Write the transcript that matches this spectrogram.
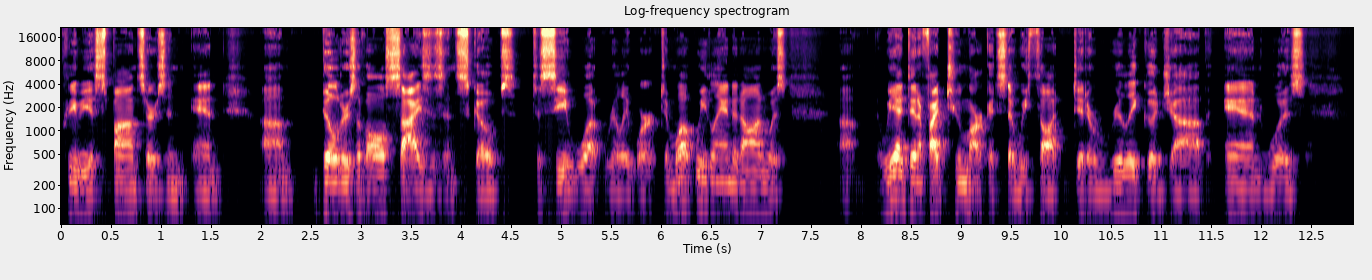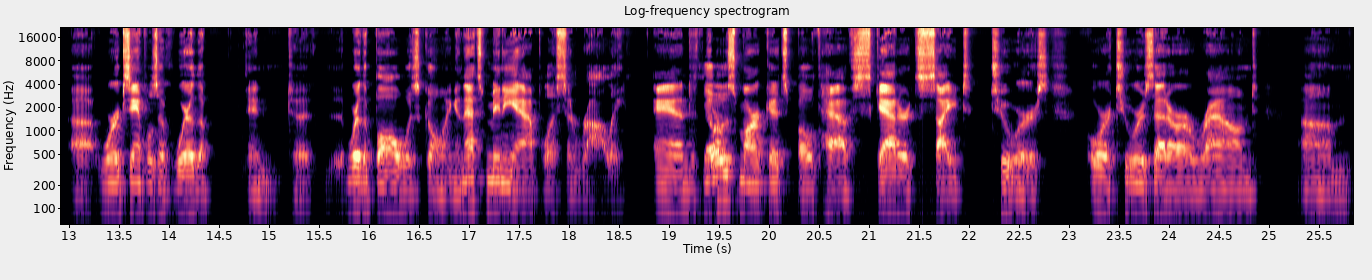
previous sponsors, and and um, builders of all sizes and scopes to see what really worked. And what we landed on was um, we identified two markets that we thought did a really good job and was uh, were examples of where the and where the ball was going, and that's Minneapolis and Raleigh. And those markets both have scattered site tours or tours that are around um,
